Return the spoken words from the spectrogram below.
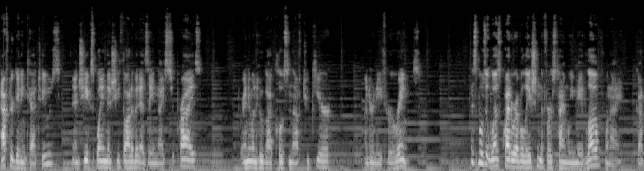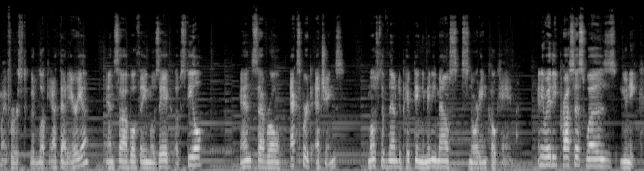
after getting tattoos, and she explained that she thought of it as a nice surprise for anyone who got close enough to peer underneath her rings. I suppose it was quite a revelation the first time we made love when I got my first good look at that area and saw both a mosaic of steel and several expert etchings, most of them depicting Minnie Mouse snorting cocaine. Anyway, the process was unique.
